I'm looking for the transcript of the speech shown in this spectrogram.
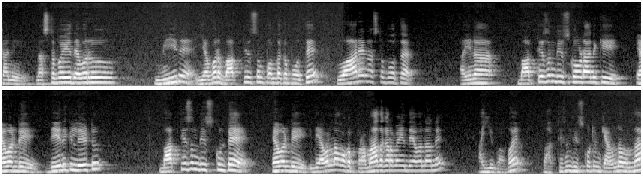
కానీ నష్టపోయేది ఎవరు మీరే. ఎవరు బాప్తీసం పొందకపోతే వారే నష్టపోతారు. అయినా బాప్తీసం తీసుకోవడానికి ఏమండి? దేనికి లేటు? బాప్తీసం తీసుకుంటే ఏమండి? ఇది ఏమన్నా ఒక ప్రమాదకరమైనది ఏమన్నానే అయ్యి బాబాయ్! బాప్తీసం తీసుకోవటం ఇంకేమన్నా ఉందా?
